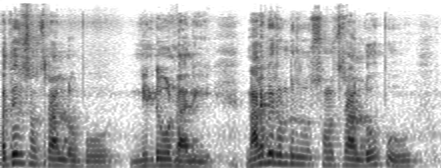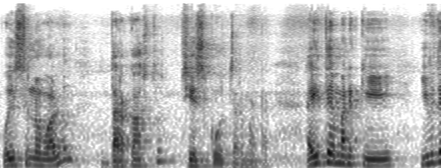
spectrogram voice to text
పద్దెనిమిది సంవత్సరాల లోపు నిండి ఉండాలి. నలభై రెండు సంవత్సరాల లోపు వయసున్న వాళ్ళు దరఖాస్తు చేసుకోవచ్చు అనమాట అయితే మనకి వివిధ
